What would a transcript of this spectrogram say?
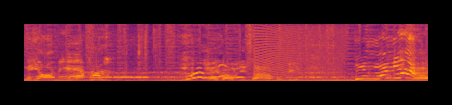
ไม่เราจะไม่ยอมแพ้ค่ะไอ้รอบที่สามพูดผิดจริงวะเนี่ยใช่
